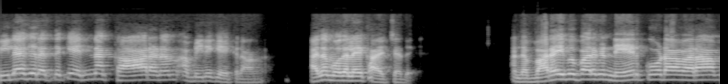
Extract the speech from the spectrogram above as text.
விலகிறதுக்கு என்ன காரணம் அப்படின்னு கேட்குறாங்க அதான் முதலே காய்ச்சது அந்த வரைவு பாருங்க நேர்கோடா வராம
